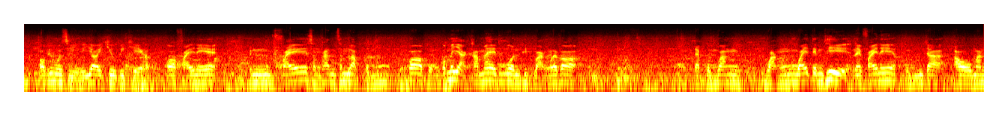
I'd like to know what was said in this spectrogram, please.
พ อพี่มนต์ศรีหรือยอดไอคิวพีเคครับก็ไฟท์นี้เป็นไฟท์สำคัญสำหรับผมก็ผมก็ไม่อยากทำให้ทุกคนผิดหวังแล้วก็ แต่ผมหวังหวังไว้เต็มที่ในไฟท์นี้ผมจะเอามัน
